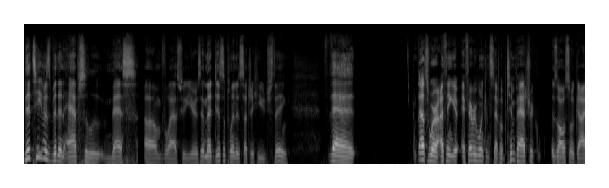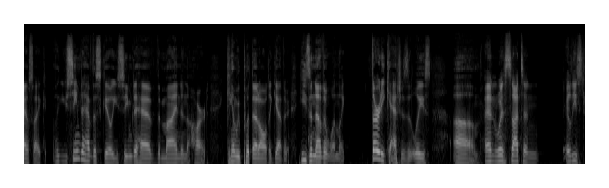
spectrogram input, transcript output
the team has been an absolute mess um, the last few years, and that discipline is such a huge thing that that's where I think if, if everyone can step up. Tim Patrick is also a guy who's like, well, you seem to have the skill, you seem to have the mind and the heart. Can we put that all together? He's another one, like 30 catches at least. Um, And with Sutton, at least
